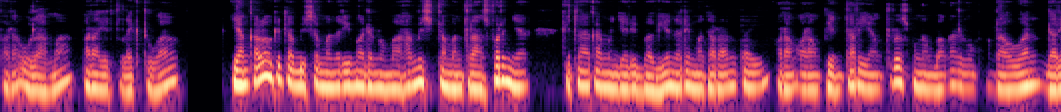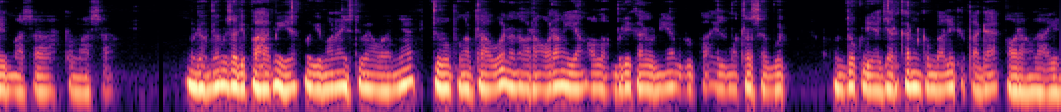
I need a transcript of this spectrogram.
para ulama, para intelektual, yang kalau kita bisa menerima dan memahami serta mentransfernya, kita akan menjadi bagian dari mata rantai orang-orang pintar yang terus mengembangkan ilmu pengetahuan dari masa ke masa. Mudah-mudahan bisa dipahami ya bagaimana istimewanya ilmu pengetahuan dan orang-orang yang Allah beri karunia berupa ilmu tersebut untuk diajarkan kembali kepada orang lain.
